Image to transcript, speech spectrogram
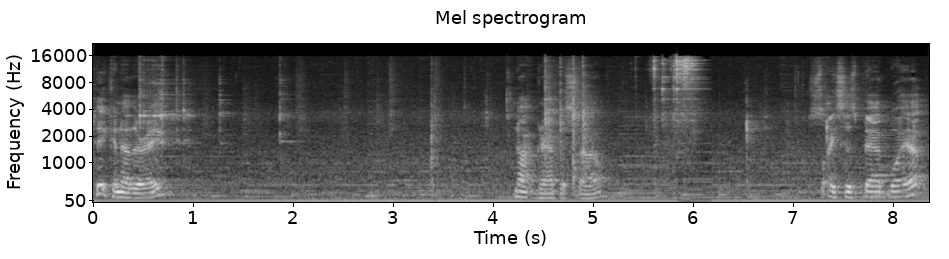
Take another egg. Not grandpa style. Slice this bad boy up.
